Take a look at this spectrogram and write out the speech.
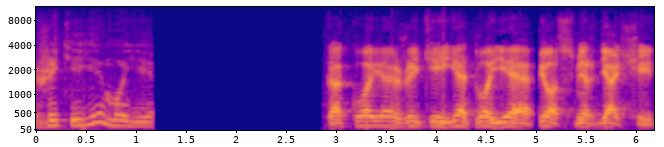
житие мое. Какое житие твое, пес смердящий?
